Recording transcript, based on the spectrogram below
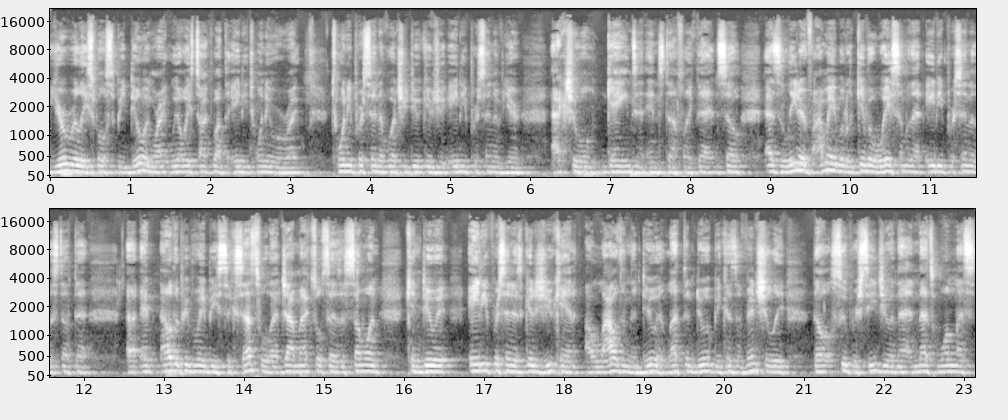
you're really supposed to be doing, right? We always talk about the 80-20 rule, right? 20% of what you do gives you 80% of your actual gains and, and stuff like that. And so as a leader, if I'm able to give away some of that 80% of the stuff that uh, and other people may be successful. Like John Maxwell says, if someone can do it 80% as good as you can, allow them to do it. Let them do it because eventually they'll supersede you in that. And that's one less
